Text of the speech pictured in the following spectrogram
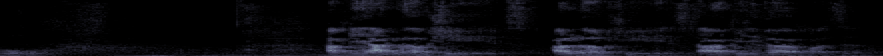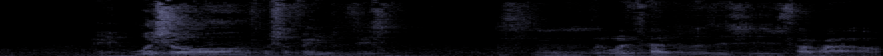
Ooh. I mean, I love kids. I love kids. I'll be the godmother. What's your um? What's your favorite position? Hmm, what type of position is somehow?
